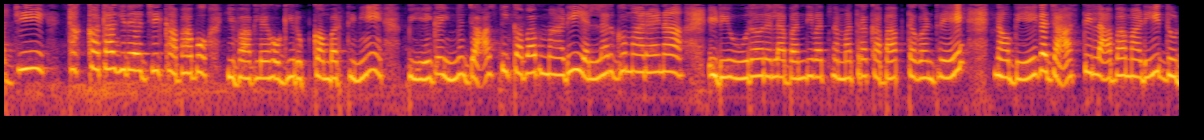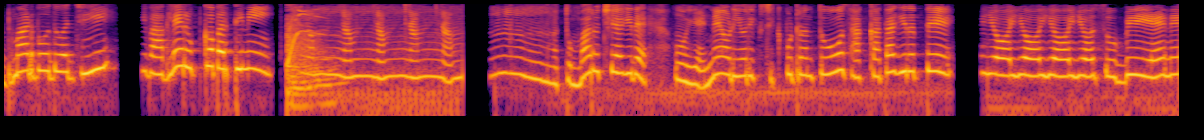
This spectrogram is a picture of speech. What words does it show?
ಅಜ್ಜಿ ಸಕ್ಕತ್ತಾಗಿದೆ ಅಜ್ಜಿ ಕಬಾಬು. ಇವಾಗ್ಲೇ ಹೋಗಿ ರುಬ್ಕೊಂಬರ್ತೀನಿ. ಬೇಗ ಇನ್ನೂ ಜಾಸ್ತಿ ಕಬಾಬ್ ಮಾಡಿ ಎಲ್ಲರಿಗೂ ಮಾರೋಣ. ಇಡೀ ಊರವರೆಲ್ಲ ಬಂದು ಇವತ್ತು ನಮ್ಮ ಹತ್ರ ಕಬಾಬ್ ತಗೊಂಡ್ರೆ. ನಾವು ಬೇಗ ಜಾಸ್ತಿ ಲಾಭ ಮಾಡಿ ದುಡ್ಡು ಮಾಡ್ಬೋದು ಅಜ್ಜಿ. ಇವಾಗ್ಲೇ ರುಬ್ಕೊ ಬರ್ತೀನಿ ತುಂಬಾ ರುಚಿಯಾಗಿದೆ. ಎಣ್ಣೆ ಹೊಡಿಯೋರಿಗೆ ಸಿಕ್ಬಿಟ್ರಂತೂ ಸಕ್ಕತ್ತಾಗಿರುತ್ತೆ ಅಯ್ಯೋ ಅಯ್ಯೋ ಅಯ್ಯೋ ಅಯ್ಯೋ, ಸುಬ್ಬಿ, ಏನೇ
